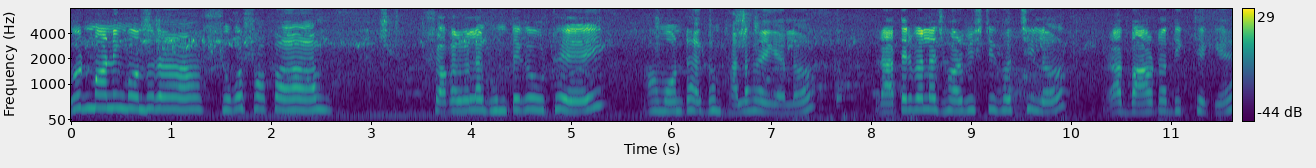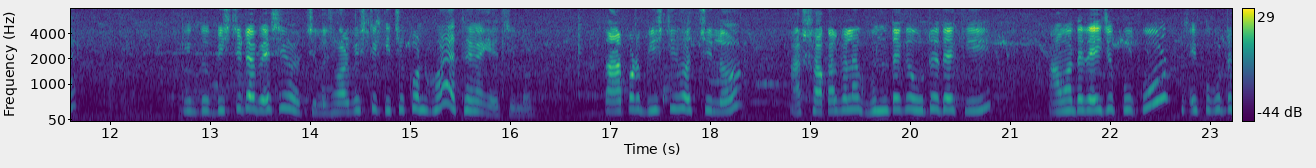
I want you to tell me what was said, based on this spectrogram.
গুড মর্নিং বন্ধুরা। শুভ সকাল। সকালবেলা ঘুম থেকে উঠেই আমার মনটা একদম ভালো হয়ে গেল। রাতের বেলা ঝড় বৃষ্টি হচ্ছিল রাত বারোটার দিক থেকে, কিন্তু বৃষ্টিটা বেশি হচ্ছিল। ঝড় বৃষ্টি কিছুক্ষণ হয়ে থেমে গেছিল। তারপর বৃষ্টি হচ্ছিল আর সকালবেলা ঘুম থেকে উঠে দেখি আমাদের এই যে পুকুর, এই পুকুরটা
